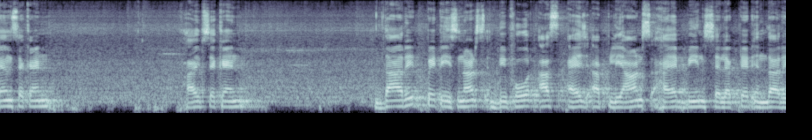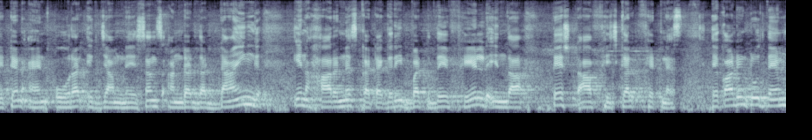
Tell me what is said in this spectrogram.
Ten second five second the writ petitioners before us as applicants have been selected in the written and oral examinations under the dying in harness category but they failed in the test of physical fitness according to them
